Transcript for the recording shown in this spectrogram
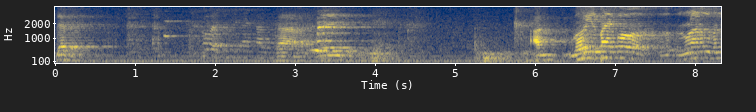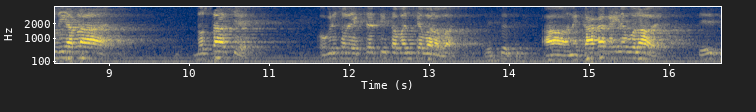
બેસો. ગોવિંદભાઈ બંદી આપણા દોસ્તાર છે. ઓગણીસો ને એકસઠથી સંબંધ છે બરાબર. હા અને કાકા કહીને બોલાવે. તેવી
